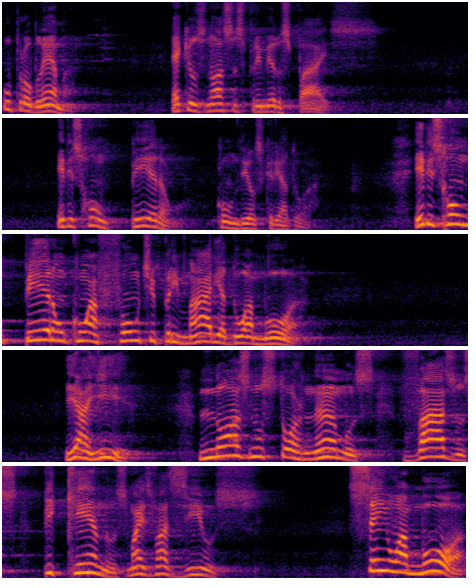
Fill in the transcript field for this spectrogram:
O problema é que os nossos primeiros pais, eles romperam com Deus Criador. Eles romperam com a fonte primária do amor. E aí, nós nos tornamos vasos pequenos, mas vazios. Sem o amor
